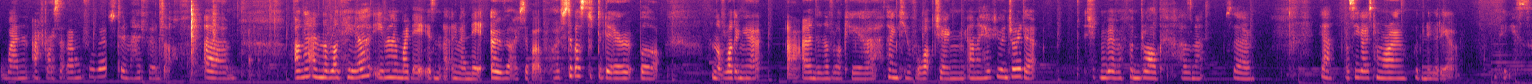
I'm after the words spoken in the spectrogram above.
went after I sat down for a bit. Just turned my headphones off. Um, I'm gonna end the vlog here, even though my day isn't anywhere near over. I've still got I've still got stuff to do, but I'm not vlogging yet. Uh, I'm ending the vlog here. Thank you for watching, and I hope you enjoyed it. It's been a bit of a fun vlog, hasn't it? So, yeah, I'll see you guys tomorrow with a new video. Peace.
